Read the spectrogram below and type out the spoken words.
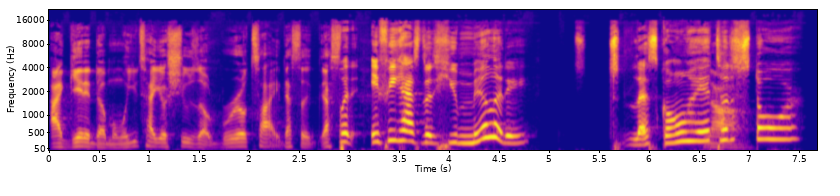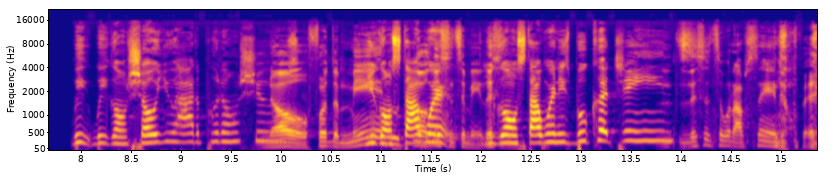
I get it though, but when you tie your shoes up real tight, that's a that's. But if he has the humility, let's go ahead to the store. We we gonna show you how to put on shoes. no, for the men, you gonna who- stop no, wearing. Listen to me. You gonna stop wearing these bootcut jeans. listen to what I'm saying though, babe.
